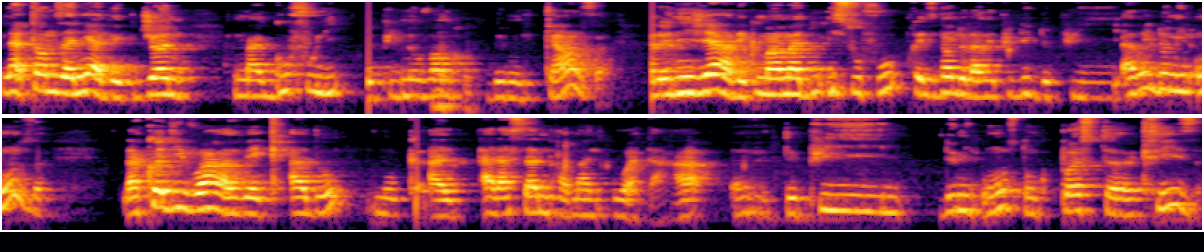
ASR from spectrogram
la Tanzanie avec John Magufuli depuis novembre 2015. Le Niger avec Mamadou Issoufou, président de la République depuis avril 2011. La Côte d'Ivoire avec Ado, donc Alassane Draman Ouattara, euh, depuis 2011, donc post-crise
